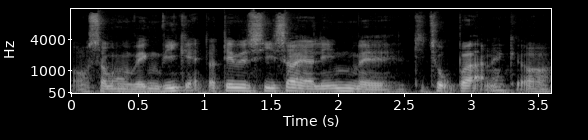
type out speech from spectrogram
og så var hun væk en weekend, og det vil sige, så er jeg alene med de to børn, ikke? Og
